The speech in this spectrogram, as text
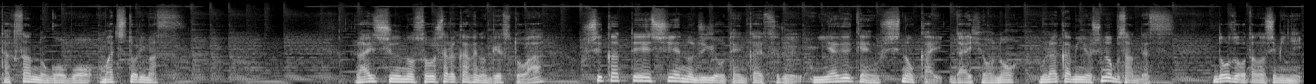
たくさんのご応募お待ちしております。来週のソーシャルカフェのゲストは福祉家庭支援の事業を展開する宮城県福祉の会代表の村上義信さんです。どうぞお楽しみに。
